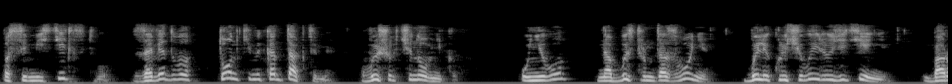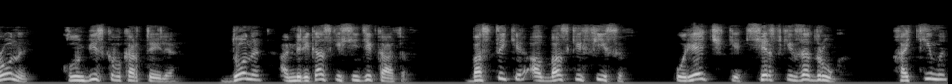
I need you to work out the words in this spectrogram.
по совместительству заведовал тонкими контактами высших чиновников. У него на быстром дозвоне были ключевые люди тени, бароны колумбийского картеля, доны американских синдикатов, бастыки албанских фисов, урядчики сербских задруг, хакимы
